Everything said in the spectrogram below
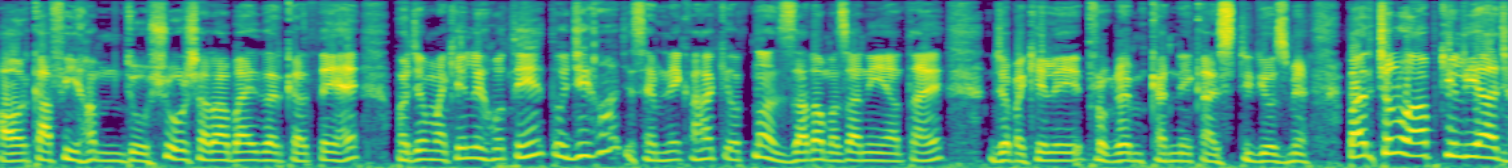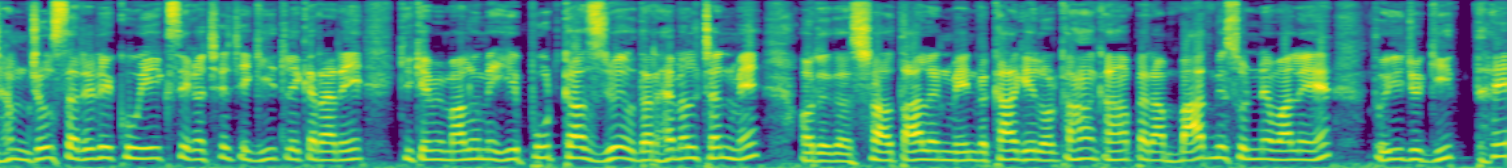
और काफ़ी हम जो शोर शराबा इधर करते हैं, पर जब हम अकेले होते हैं तो जी हाँ जैसे हमने कहा कि उतना ज़्यादा मज़ा नहीं आता है, जब अकेले प्रोग्राम करने का स्टूडियोज़ में। पर चलो, आपके लिए आज हम जो सरेरे को एक से अच्छे अच्छे गीत लेकर आ रहे हैं, क्योंकि हमें मालूम है ये पॉडकास्ट जो है, उधर हैमिल्टन में, और इधर साउथ में इनवकागिल और कहाँ कहाँ पर आप बाद में सुनने वाले हैं तो ये जो गीत है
